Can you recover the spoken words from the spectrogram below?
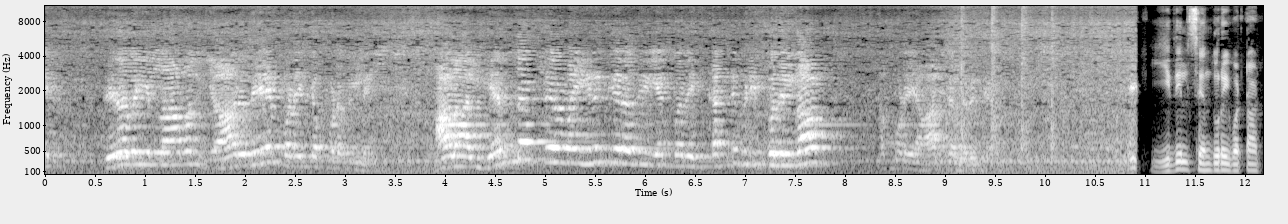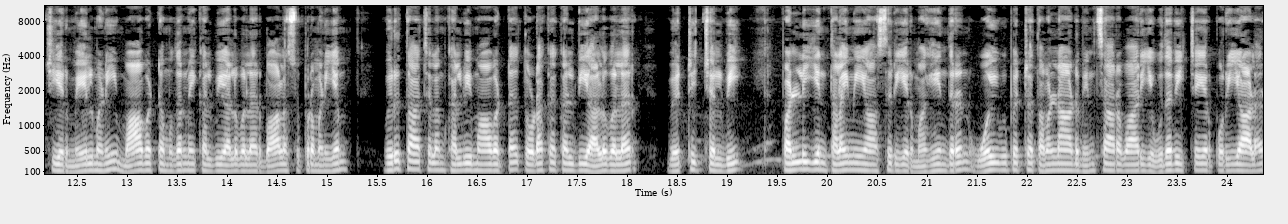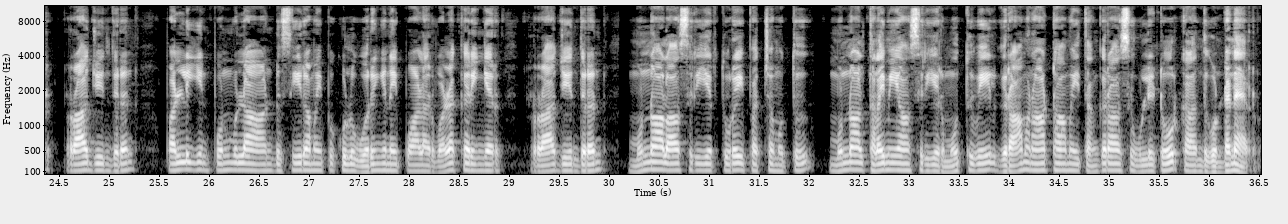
திறமை இல்லாமல் யாருமே படைக்கப்படவில்லை. ஆனால் எந்த திறமை இருக்கிறது என்பதை கண்டுபிடிப்பதில் தான் நம்முடைய ஆற்றல் இருக்கிறது. இதில் செந்துறை வட்டாட்சியர் மேல்மணி மாவட்ட முதன்மை கல்வி அலுவலர் பாலசுப்ரமணியம் விருத்தாச்சலம் கல்வி மாவட்ட தொடக்க கல்வி அலுவலர் வெற்றிச்செல்வி பள்ளியின் தலைமை ஆசிரியர் மகேந்திரன் ஓய்வு பெற்ற தமிழ்நாடு மின்சார வாரிய உதவிச் செயற் பொறியாளர் ராஜேந்திரன் பள்ளியின் பொன்விழா ஆண்டு சீரமைப்பு குழு ஒருங்கிணைப்பாளர் வழக்கறிஞர் ராஜேந்திரன் முன்னாள் ஆசிரியர் துரை பச்சமுத்து முன்னாள் தலைமை ஆசிரியர் முத்துவேல் கிராம நாட்டாமை தங்கராசு உள்ளிட்டோர் கலந்து கொண்டனர்.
